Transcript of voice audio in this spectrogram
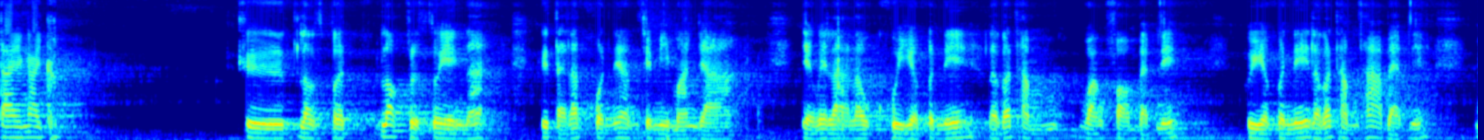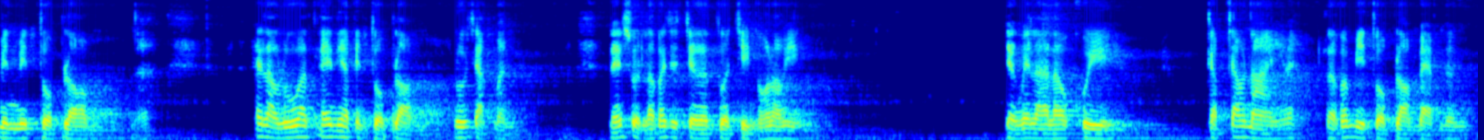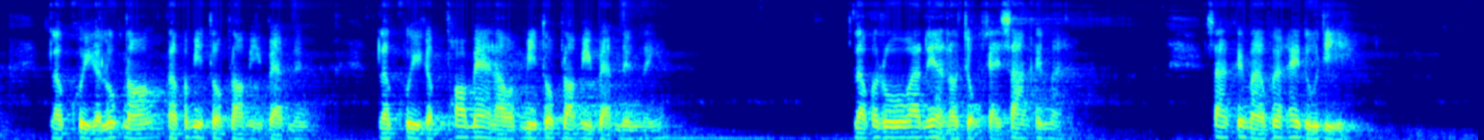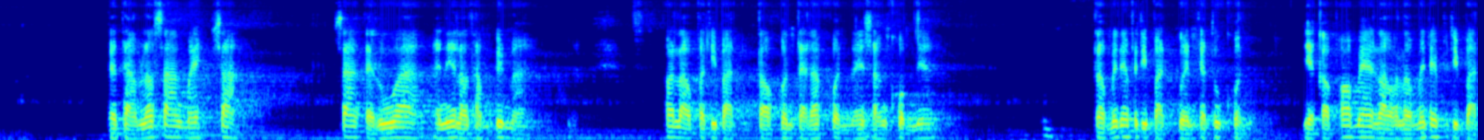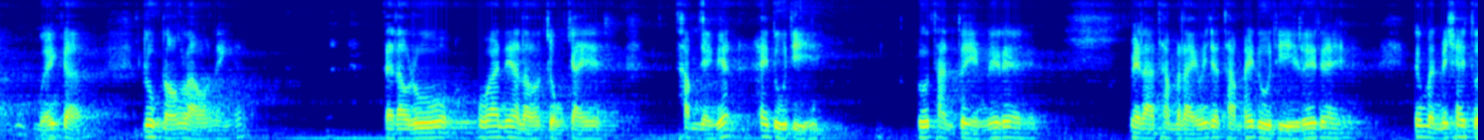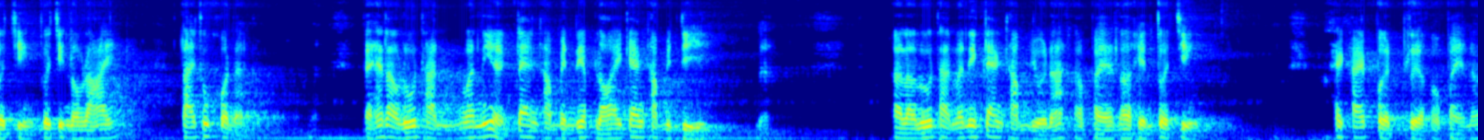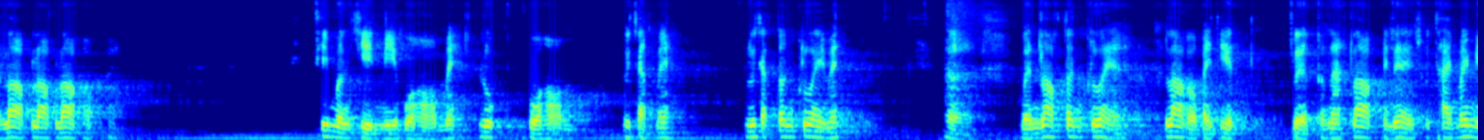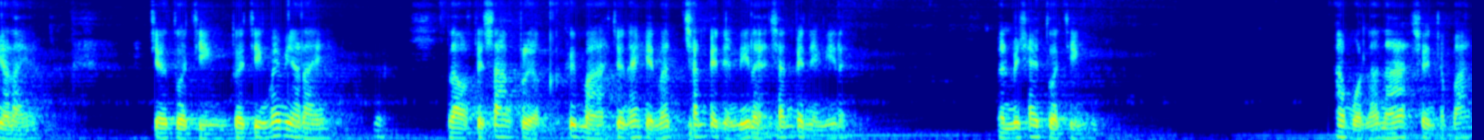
ได้ง่ายขึ้นคือเราเปิดลอกฝึกตัวเองนะ คือแต่ละคนเนี่ยมันจะมีมารยา อย่างเวลาเราคุยกับคนนี้ เราก็ทำวางฟอร์มแบบนี้ คุยกับคนนี้เราก็ทำท่าแบบนี้ มันเป็นตัวปลอมนะให้เรารู้ว่าไอ้เนี่ยเป็นตัวปลอม รู้จักมัน ในสุดเราก็จะเจอตัวจริงของเราเอง อย่างเวลาเราคุยกับเจ้านายใช่ไหมเราก็มีตัวปลอมแบบหนึ่งเราคุยกับลูกน้อง เราก็มีตัวปลอมอีกแบบหนึ่งเราคุยกับพ่อแม่เรามีตัวปลอมอีกแบบหนึ่งอะไรเงี้ย เราก็รู้ว่าเนี่ยเราจงใจสร้างขึ้นมา สร้างขึ้นมาเพื่อให้ดูดี แต่ถามแล้วสร้างไหมสร้าง สร้างแต่รู้ว่า อันนี้เราทำขึ้นมา เพราะเราปฏิบัติต่อคนแต่ละคนในสังคมเนี่ยเราไม่ได้ปฏิบัติเหมือนกันทุกคน อย่างกับพ่อแม่เราเราไม่ได้ปฏิบัติเหมือนกับลูกน้องเราอะไรเงี้ยแต่เรารู้ว่าเนี่ยเราจงใจทำอย่างเนี้ยให้ดูดี รู้ทันตัวเองเรื่อยๆเวลาทำอะไรไม่จะทำให้ดูดีเรื่อยๆซึ่งมันไม่ใช่ตัวจริง ตัวจริงเราร้ายร้ายทุกคนอะ่ะ แต่ให้เรารู้ทันว่านี่แกล้งทำเป็นเรียบร้อย แกล้งทำเป็นดีนะถ้าเรารู้ทันว่านี่แกล้งทำอยู่นะต่อไปเราเห็นตัวจริงคล้ายๆ เปิดเปลือกออกไปนะลอกลอกลอกออกไป ที่เมืองจีนมีหัวหอมไหมลูกหัวหอม รู้จักไหมรู้จักต้นกล้วยไหม เหมือนลอกต้นกล้วย ลอกออกไปทีเปลือกนะลอกไปเรื่อยสุดท้ายไม่มีอะไร เจอตัวจริง ตัวจริงไม่มีอะไร เราไปสร้างเปลือกขึ้นมา จนให้เห็นว่าฉันเป็นอย่างนี้แหละ ฉันเป็นอย่างนี้แหละ มันไม่ใช่ตัวจริงอะหมดแล้วนะ เชิญกลับบ้าน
